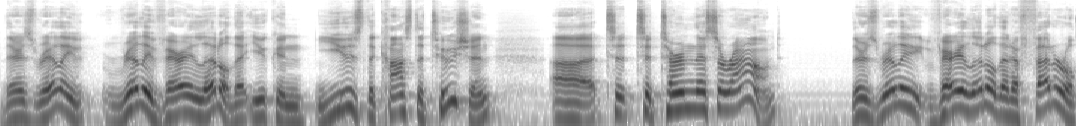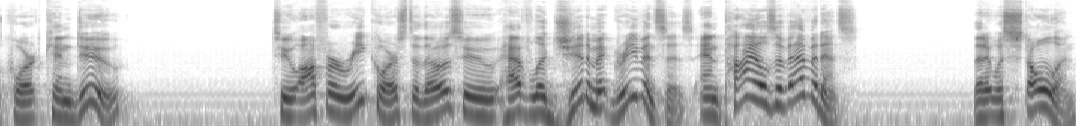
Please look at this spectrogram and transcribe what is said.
there's really, really very little that you can use the Constitution uh, to, to turn this around. There's really very little that a federal court can do to offer recourse to those who have legitimate grievances and piles of evidence that it was stolen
